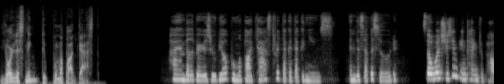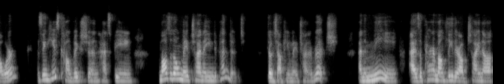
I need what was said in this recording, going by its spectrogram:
You're listening to Puma Podcast. Hi, I'm Bella Perez Rubio, Puma Podcast for Teka Teka News. In this episode, So when Xi Jinping came to power, I think his conviction has been Mao Zedong made China independent, Deng Xiaoping made China rich, and me as a paramount leader of China,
